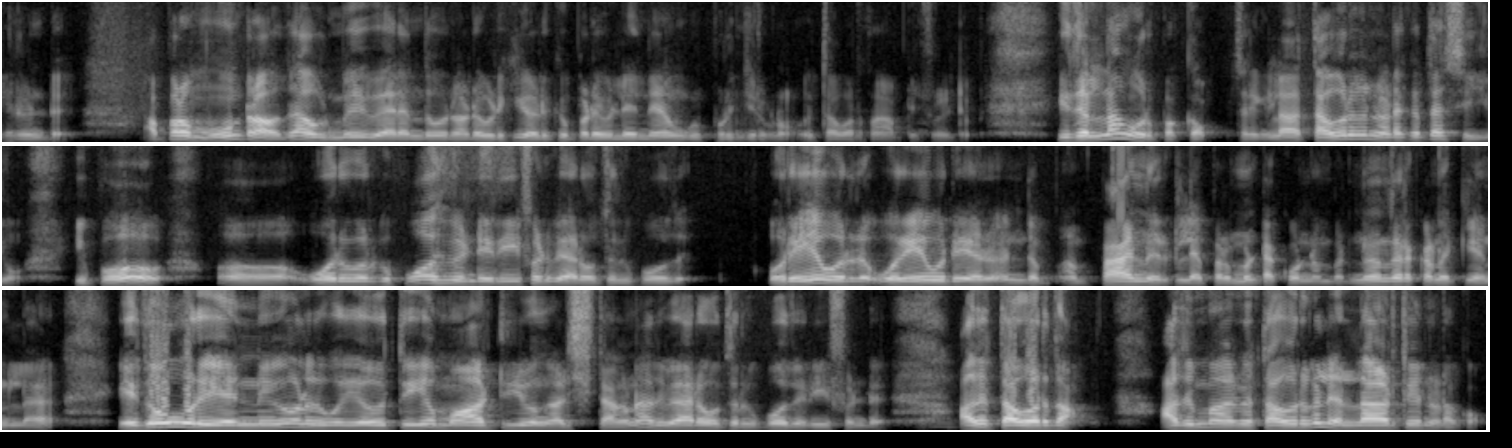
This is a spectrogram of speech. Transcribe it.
இரண்டு. அப்புறம் மூன்றாவது அவர் மீது வேறு எந்த ஒரு நடவடிக்கையும் எடுக்கப்படவில்லைன்னே உங்களுக்கு புரிஞ்சிருக்கணும். இது தவறு தான் அப்படின்னு சொல்லிட்டு. இதெல்லாம் ஒரு பக்கம் சரிங்களா? தவறுகள் நடக்கத்தான் செய்யும். இப்போது ஒருவருக்கு போக வேண்டிய ரீஃபண்ட் வேற ஒருத்தருக்கு போகுது. ஒரே ஒரு ஒரே ஒரு இந்த பேன் இருக்குல்ல பெர்மனண்ட் அக்கௌண்ட் நம்பர் நிரந்தர கணக்கு எண்ணில் ஏதோ ஒரு எண்ணையோ அல்லது ஒரு எழுத்தையோ மாற்றி இவங்க அடிச்சிட்டாங்கன்னா அது வேறு ஒருத்தருக்கு போகுது ரீஃபண்டு அது தவறு தான் அது மாதிரியான தவறுகள் எல்லா இடத்துலையும் நடக்கும்.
